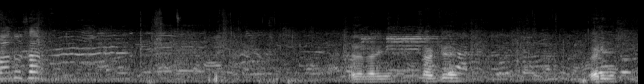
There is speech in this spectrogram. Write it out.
बांधो सर चलो करिए सर के करिए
